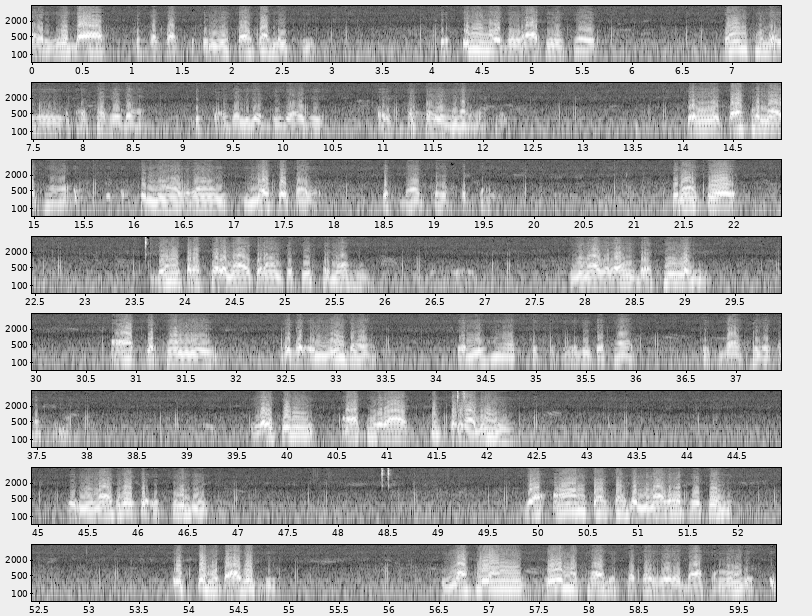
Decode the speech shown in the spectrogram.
اور یہ بات اس وقت ان نے طے کر لی تھی کہ ان موضوعات میں سے کون سا موضوع ایسا ہوگا جس کو اجلیت دی جائے گی اور اس پر پہلے مناظرہ کرے انہوں نے طے فرمایا تھا کہ مناظران موقع پر اس بات کو وقت کریں۔ چنانچہ دونوں طرف سے علماء قرآن تشریف فرما ہے مناظرین بیٹھے ہوئے ہیں۔ آپ کے سامنے مجھے امید ہے کہ نہایت خوشبودی کے ساتھ اس بات سے یہ طرف فرما لیکن آپ حضرات خود سے معلوم ہے کہ مناظرے کے اصول میں یا عام طور پر جو مناظرے ہوتے ہیں، اس کے مطابق بھی مثلاً جو مسائل اس وقت زیر باس آئیں گے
